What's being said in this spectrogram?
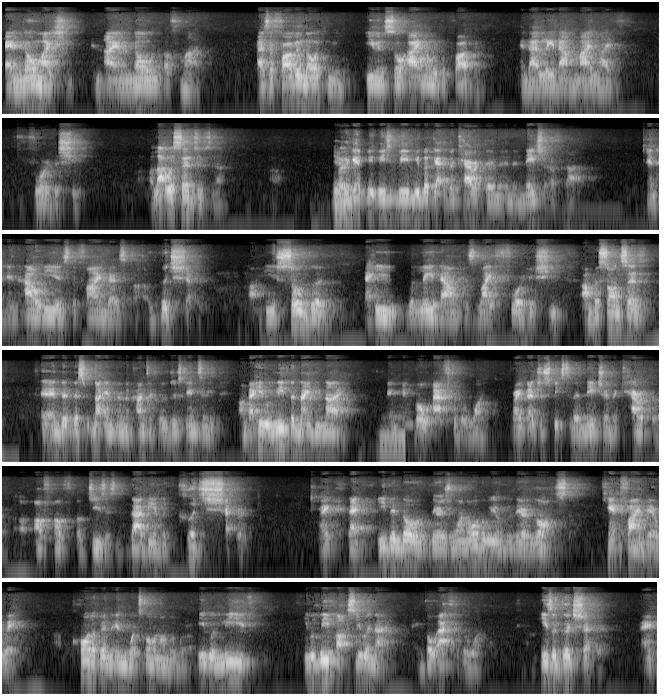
and know my sheep, and I am known of mine. As the Father knoweth me, even so I know the Father, and I lay down my life for the sheep. A lot was said just now. Yeah. But again, we, we, we look at the character and the, and the nature of and, and how he is defined as a good shepherd. Uh, he is so good that he would lay down his life for his sheep. Um, the song says, and this not in, in the context, it just came to me, um, that he would leave the 99 and, and, go after the one, right? That just speaks to the nature and the character of, of, of Jesus, God being the good shepherd, right? That even though there's one all the way over there lost, can't find their way, caught up in, in what's going on in the world, he will leave, he will leave us, you and I, and go after the one. He's a good shepherd, right?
